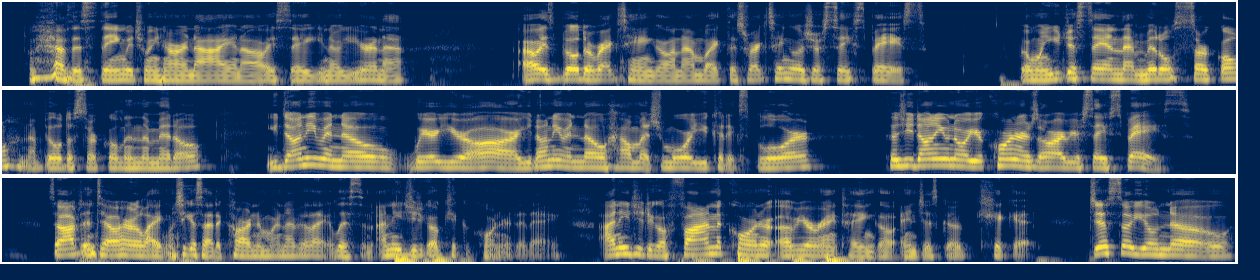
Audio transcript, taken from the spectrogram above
we have this thing between her and I, and I always say, you know, you're in a, I always build a rectangle, and I'm like, this rectangle is your safe space. But when you just stay in that middle circle, and I build a circle in the middle, you don't even know where you are. You don't even know how much more you could explore because you don't even know where your corners are of your safe space. So I often tell her, like, when she gets out of the car in the morning, I'll be like, listen, I need you to go kick a corner today. I need you to go find the corner of your rectangle and just go kick it, just so you'll know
